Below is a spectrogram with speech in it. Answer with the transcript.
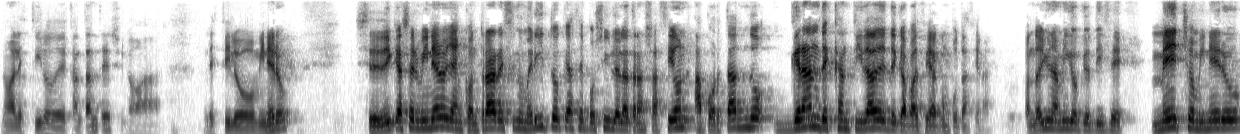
no al estilo de cantante, sino al estilo minero se dedica a ser minero y a encontrar ese numerito que hace posible la transacción aportando grandes cantidades de capacidad computacional. Cuando hay un amigo que os dice, me he hecho minero,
